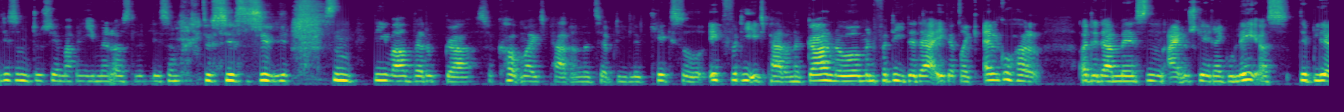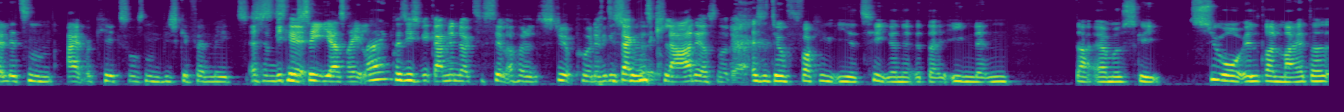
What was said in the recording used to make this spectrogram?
ligesom du siger Marie, men også lidt ligesom du siger Cecilie, sådan lige meget hvad du gør, så kommer eksperterne til at blive lidt kiksede. Ikke fordi eksperterne gør noget, men fordi det der ikke at drikke alkohol, og det der med sådan, ej nu skal I reguleres, det bliver lidt sådan, ej hvor kikset, sådan, vi skal fandme ikke Altså, vi vi kan- se jeres regler, ikke? Præcis, vi er gamle nok til selv at holde styr på det. Vi kan Det sagtens synes jeg- klare det og sådan noget der. Altså, det er jo fucking irriterende, at der er en eller anden, der er måske syv år ældre end mig, der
